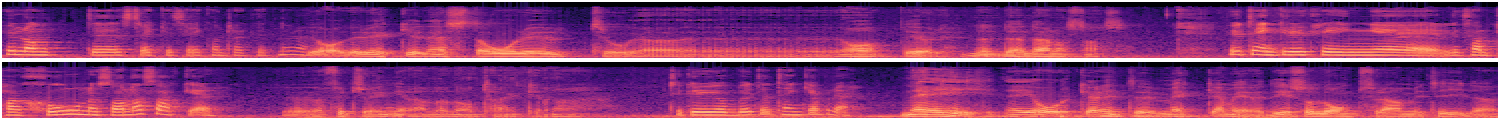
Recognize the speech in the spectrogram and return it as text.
Hur långt eh, sträcker sig kontraktet nu då? Ja, det räcker nästa år ut tror jag. Ja, det gör det. Där, där någonstans. Hur tänker du kring eh, liksom pension och sådana saker? Jag förtränger alla de tankarna. Tycker du det är jobbigt att tänka på det? Nej, nej, jag orkar inte mecka med det. Det är så långt fram i tiden.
